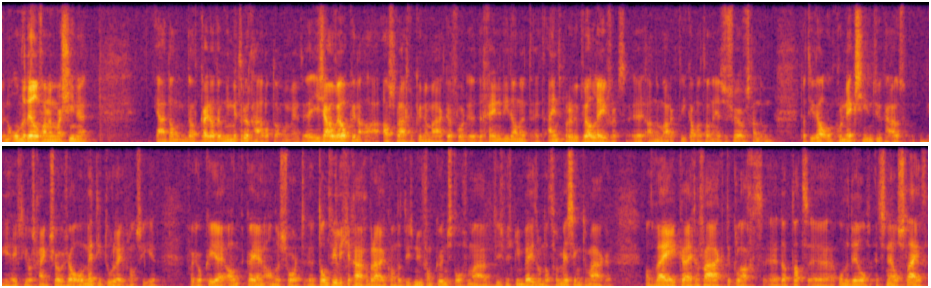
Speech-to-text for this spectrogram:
een onderdeel van een machine. Ja, dan, dan kan je dat ook niet meer terughalen op dat moment. Je zou wel kunnen, afspraken kunnen maken voor de- degene die dan het, het eindproduct wel levert eh, aan de markt. Die kan dat dan as a service gaan doen. Dat hij wel een connectie natuurlijk houdt, die heeft hij waarschijnlijk sowieso al, met die toeleverancier. Van joh, kun jij, an- kan jij een ander soort eh, tandwieletje gaan gebruiken? Want het is nu van kunststof, maar het is misschien beter om dat van messing te maken. Want wij krijgen vaak de klacht dat dat eh, onderdeel het snel slijt.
